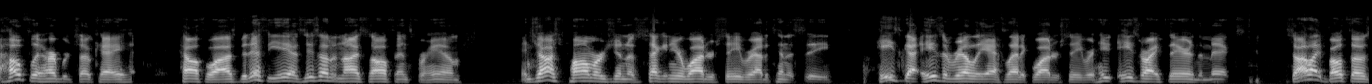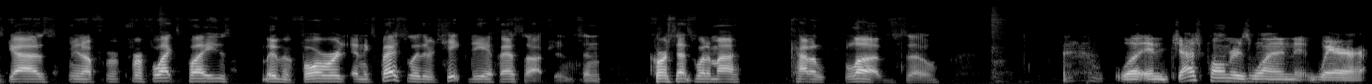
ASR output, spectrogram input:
Hopefully Herbert's okay health wise, but if he is, he's on a nice offense for him. And Josh Palmer's in a second year wide receiver out of Tennessee. He's got he's a really athletic wide receiver, and he, he's right there in the mix. So I like both those guys, you know, for, for flex plays moving forward, and especially their cheap DFS options. And of course, that's one of my kind of loves. So well, and Josh Palmer's one where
